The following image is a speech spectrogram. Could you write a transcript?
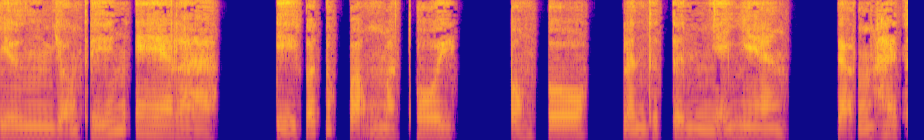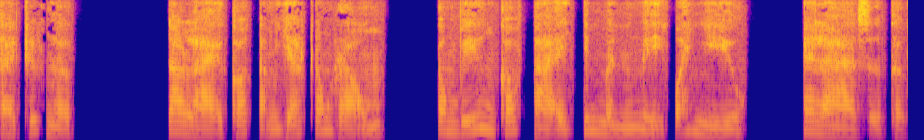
Nhưng Doãn Thiến e là chỉ có thất vọng mà thôi, còn cô, lệnh thức tình nhẹ nhàng, đặt hai tay trước ngực. Sao lại có cảm giác trống rỗng, không biết có phải chính mình nghĩ quá nhiều, hay là sự thật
